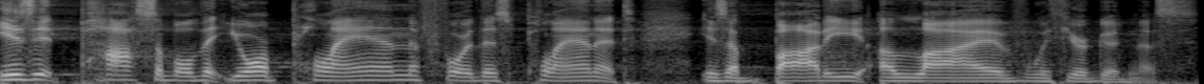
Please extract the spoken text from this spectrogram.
Is it possible that your plan for this planet is a body alive with your goodness?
